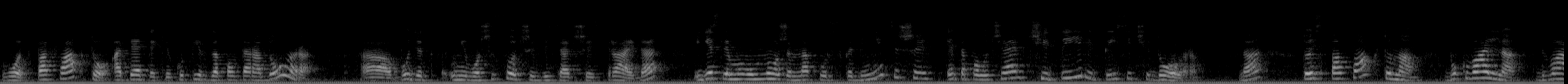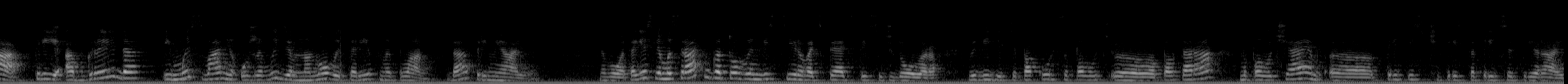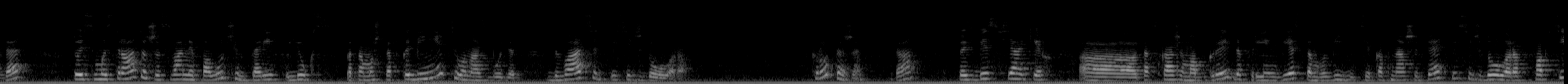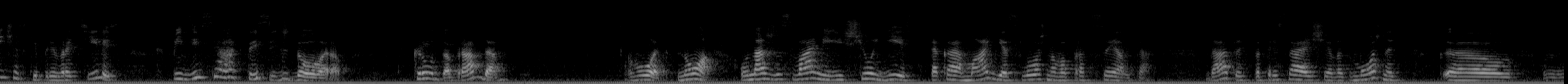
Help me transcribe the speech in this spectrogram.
Вот, по факту, опять-таки, купив за полтора доллара, а, будет у него 666 рай, да, и если мы умножим на курс в кабинете 6, это получаем 4000 долларов, да, то есть по факту нам буквально 2-3 апгрейда, и мы с вами уже выйдем на новый тарифный план, да, премиальный. Вот. А если мы сразу готовы инвестировать 5000 долларов, вы видите, по курсу получ, э, полтора мы получаем э, 3333 рай, да? То есть мы сразу же с вами получим тариф люкс, потому что в кабинете у нас будет 20 тысяч долларов. Круто же, да? То есть без всяких, э, так скажем, апгрейдов, реинвестов, вы видите, как наши 5 тысяч долларов фактически превратились в 50 тысяч долларов. Круто, правда? Вот, но у нас же с вами еще есть такая магия сложного процента, да, то есть потрясающая возможность э,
